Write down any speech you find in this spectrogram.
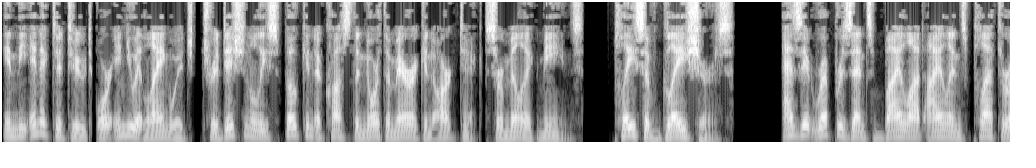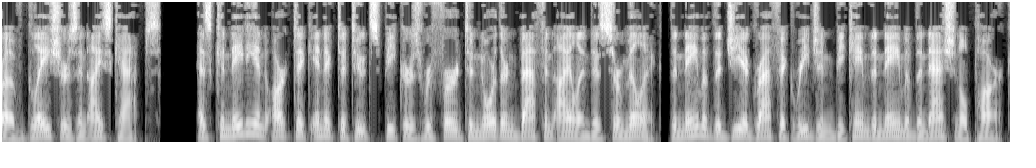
In the Inuktitut or Inuit language, traditionally spoken across the North American Arctic Sirmilik means, place of glaciers, as it represents Bylot Island's plethora of glaciers and ice caps. As Canadian Arctic Inuktitut speakers referred to northern Baffin Island as Sirmilik, the name of the geographic region became the name of the national park.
